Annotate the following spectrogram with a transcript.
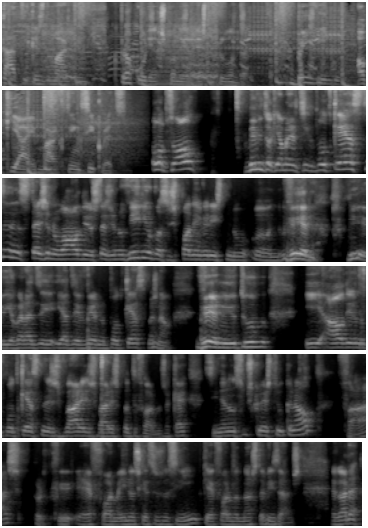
táticas de marketing que procurem responder a esta pergunta. Bem-vindo ao QI Marketing Secrets. Olá pessoal, Bem-vindos ao Marketing Podcast, esteja no áudio, esteja no vídeo, vocês podem ver isto no, uh, ver, e agora ia dizer, ia dizer ver no podcast, mas não, ver no YouTube e áudio no podcast nas várias, várias plataformas, ok? Se ainda não subscreveste o canal, faz, porque é a forma, e não esqueças do sininho, porque é a forma de nós te avisarmos. Agora,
